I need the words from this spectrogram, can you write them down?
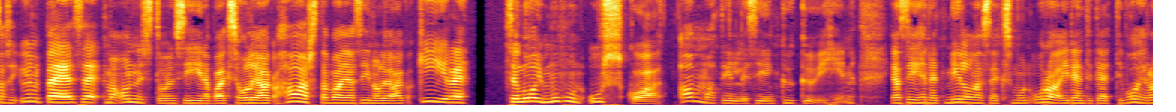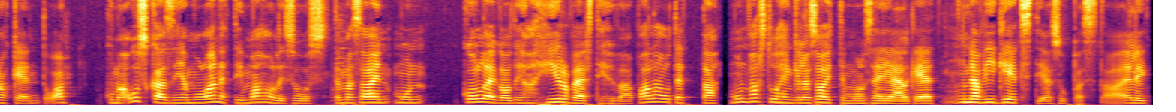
tosi ylpeä, se, että mä onnistuin siinä, vaikka se oli aika haastava ja siinä oli aika kiire. Se loi muhun uskoa ammatillisiin kykyihin ja siihen, että millaiseksi mun ura-identiteetti voi rakentua. Kun mä uskalsin ja mulla annettiin mahdollisuus, että mä sain mun kollegoilta ihan hirveästi hyvää palautetta. Mun vastuuhenkilö soitti mun sen jälkeen, että navigettia superstar, eli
